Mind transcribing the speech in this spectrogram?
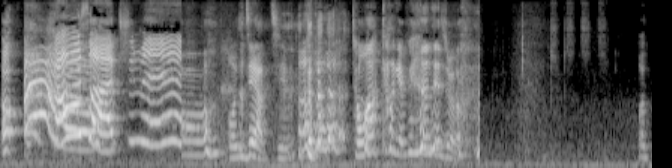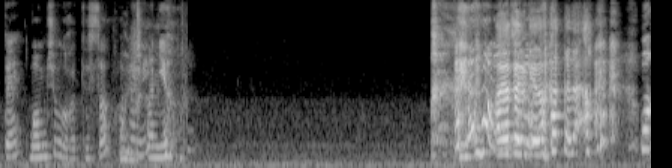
까먹었어 아침에. 어, 언제 아침? 정확하게 표현해줘. 어때? 멈춘 거 같았어? 화면이? 아니요. 아 약간 이렇게 와.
